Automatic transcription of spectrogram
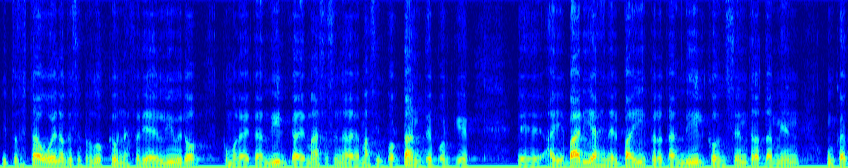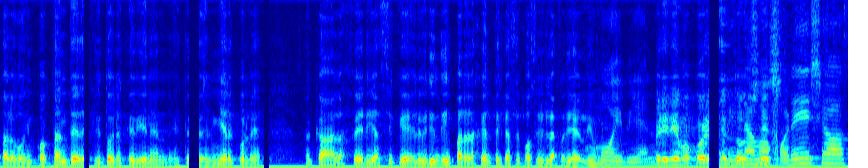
Entonces está bueno que se produzca una feria del libro como la de Tandil, que además es una de las más importantes, porque eh, hay varias en el país, pero Tandil concentra también un catálogo importante de escritores que vienen este, desde el miércoles acá a la feria, así que el brindis para la gente que hace posible la feria del libro. Muy bien. Brindemos por ello Brindamos entonces. por ellos.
